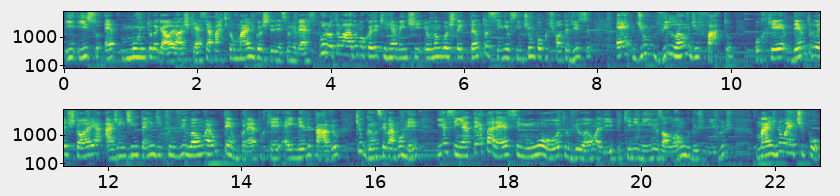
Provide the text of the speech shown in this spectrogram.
E isso é muito legal, eu acho que essa é a parte que eu mais gostei desse universo. Por outro lado, uma coisa que realmente eu não gostei tanto assim, eu senti um pouco de falta disso, é de um vilão de fato. Porque dentro da história a gente entende que o vilão é o tempo, né? Porque é inevitável que o Gansei vai morrer. E assim, até aparecem um ou outro vilão ali, pequenininhos, ao longo dos livros, mas não é tipo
